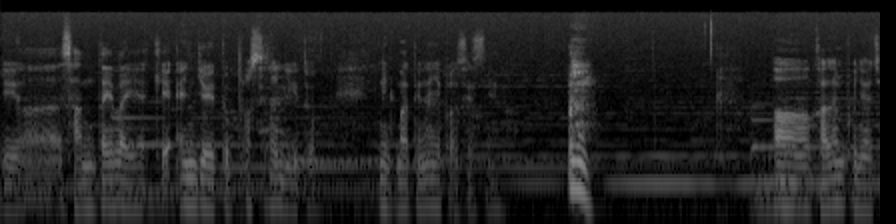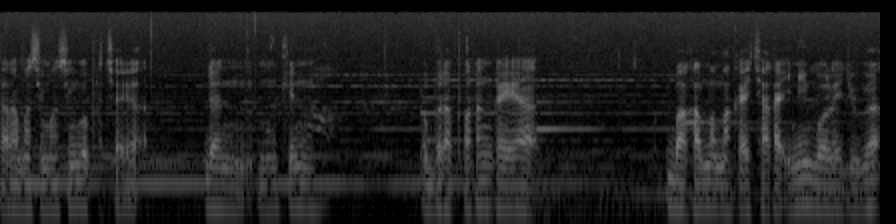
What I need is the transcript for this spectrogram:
ya santai lah ya. Kayak enjoy itu proses aja gitu. Nikmatin aja prosesnya. Uh, kalian punya cara masing-masing gue percaya. Dan mungkin beberapa orang kayak bakal memakai cara ini boleh juga.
